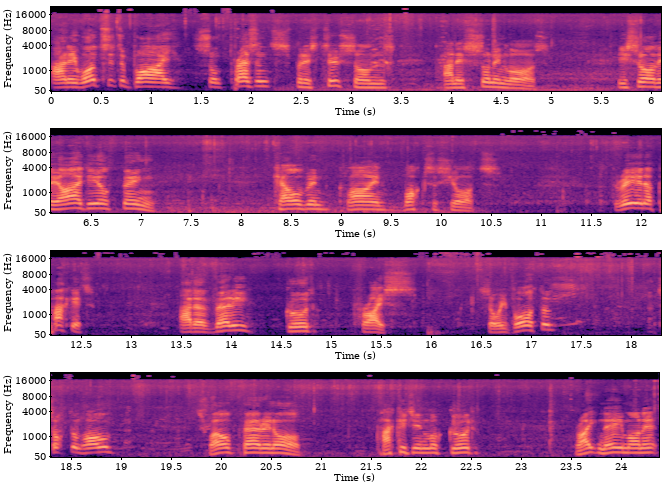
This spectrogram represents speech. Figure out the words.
and he wanted to buy some presents for his two sons and his son-in-laws. He saw the ideal thing, Calvin Klein boxer shorts. Three in a packet at a very good price. So he bought them, took them home, 12 pair in all. Packaging looked good, right name on it.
